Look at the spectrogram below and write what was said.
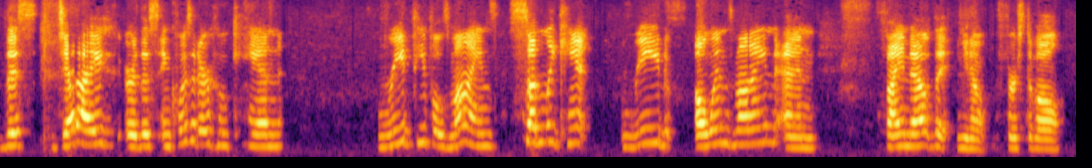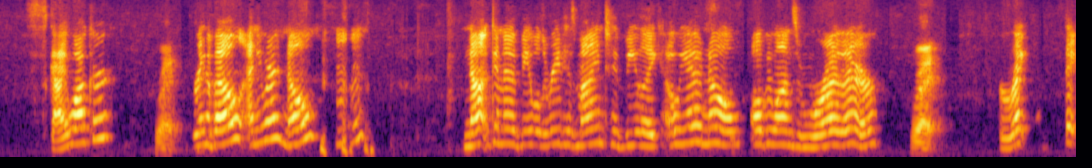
This Jedi or this Inquisitor who can read people's minds suddenly can't read Owen's mind and find out that, you know, first of all, Skywalker Right. ring a bell anywhere? No. Not gonna be able to read his mind to be like, oh yeah, no, Obi Wan's right there, Right. right there.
